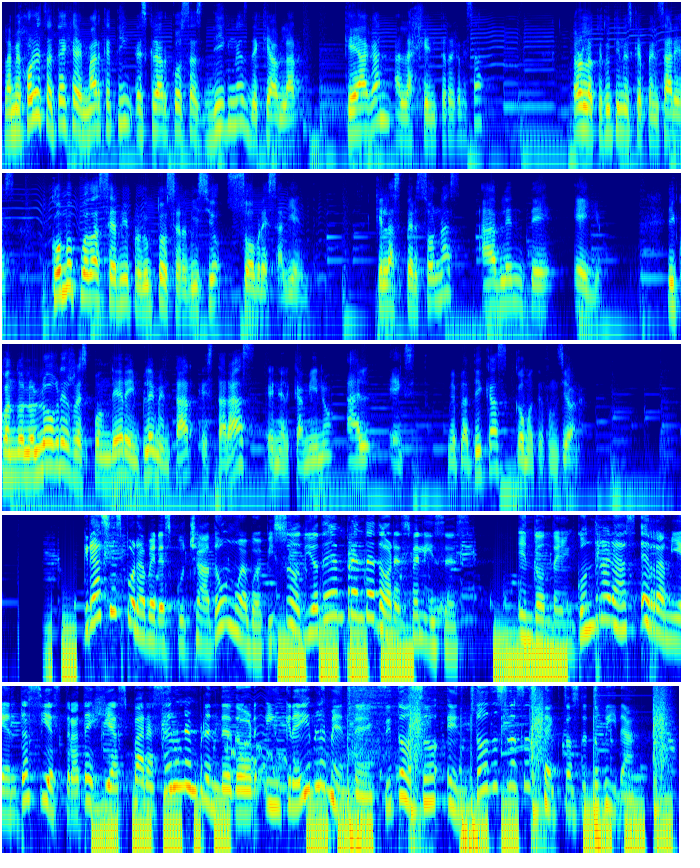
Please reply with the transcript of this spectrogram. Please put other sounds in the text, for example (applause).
La mejor estrategia de marketing es crear cosas dignas de qué hablar, que hagan a la gente regresar. Ahora lo que tú tienes que pensar es, ¿cómo puedo hacer mi producto o servicio sobresaliente? Que las personas hablen de ello. Y cuando lo logres responder e implementar, estarás en el camino al éxito. ¿Me platicas cómo te funciona? Gracias por haber escuchado un nuevo episodio de Emprendedores Felices, en donde encontrarás herramientas y estrategias para ser un emprendedor increíblemente exitoso en todos los aspectos de tu vida.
